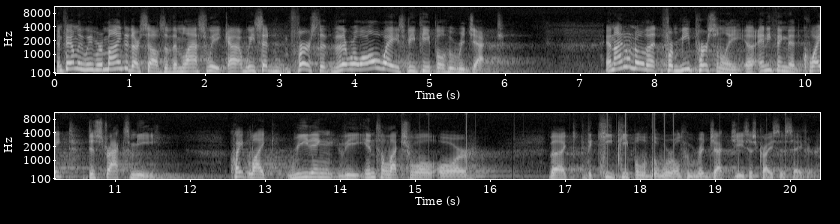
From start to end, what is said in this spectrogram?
And, family, we reminded ourselves of them last week. Uh, we said first that there will always be people who reject. And I don't know that for me personally, uh, anything that quite distracts me, quite like reading the intellectual or the, the key people of the world who reject Jesus Christ as Savior.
